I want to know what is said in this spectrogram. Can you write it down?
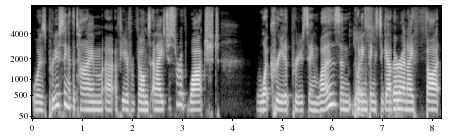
was producing at the time uh, a few different films. And I just sort of watched what creative producing was and yes. putting things together. And I thought,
